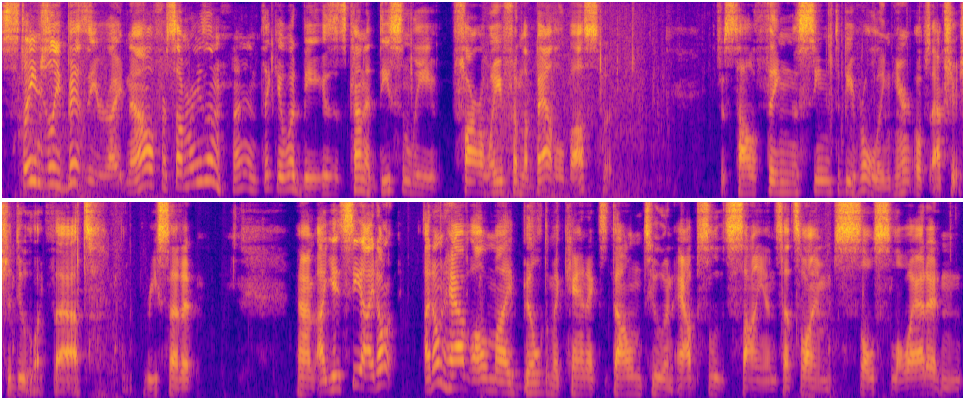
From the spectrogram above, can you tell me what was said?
strangely busy right now for some reason. I didn't think it would be, because it's kind of decently far away from the battle bus, but just how things seem to be rolling here. Oops, actually I should do it like that. Reset it. Um, I, you see, I don't I don't have all my build mechanics down to an absolute science. That's why I'm so slow at it and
